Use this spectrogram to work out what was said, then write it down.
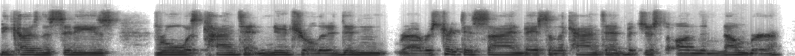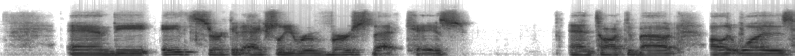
because the city's rule was content neutral, that it didn't uh, restrict his sign based on the content, but just on the number. And the Eighth Circuit actually reversed that case and talked about all it was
